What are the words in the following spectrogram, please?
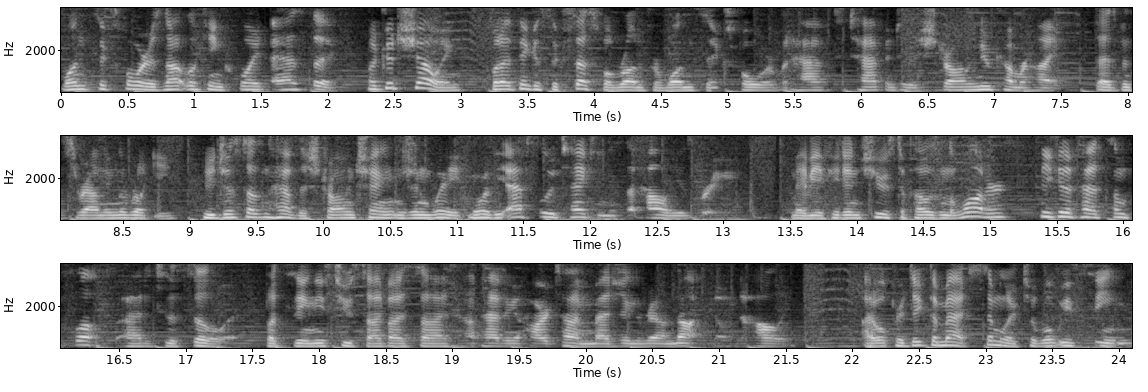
164 is not looking quite as thick. A good showing, but I think a successful run for 164 would have to tap into the strong newcomer hype that has been surrounding the rookie. He just doesn't have the strong change in weight nor the absolute tankiness that Holly is bringing. Maybe if he didn't choose to pose in the water, he could have had some fluff added to the silhouette. But seeing these two side by side, I'm having a hard time imagining the round not going to Holly. I will predict a match similar to what we've seen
